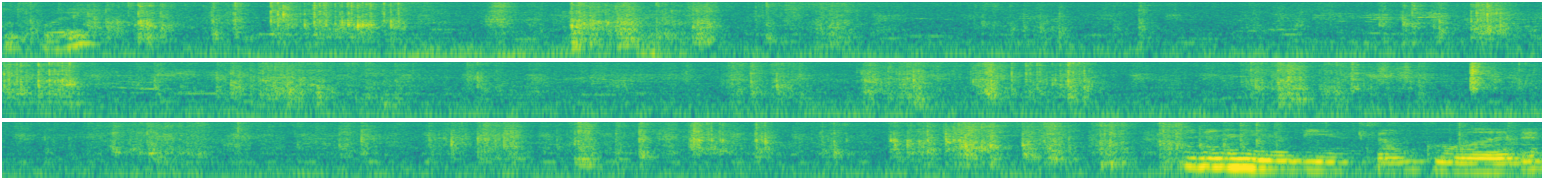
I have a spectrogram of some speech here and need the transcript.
Good boy. You're being so good.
